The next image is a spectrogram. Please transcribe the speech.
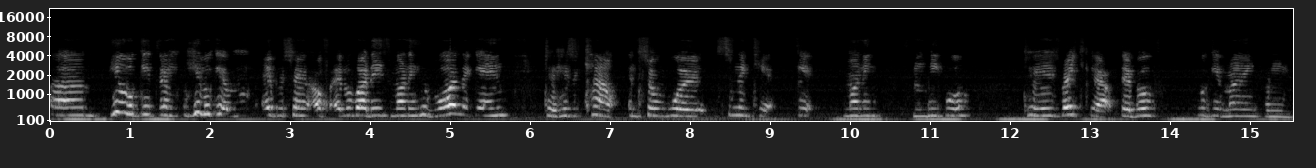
um, he will get them. He will get a percent of everybody's money who won the game to his account, and so would Syndicate get money from people to his account. They both will get money from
